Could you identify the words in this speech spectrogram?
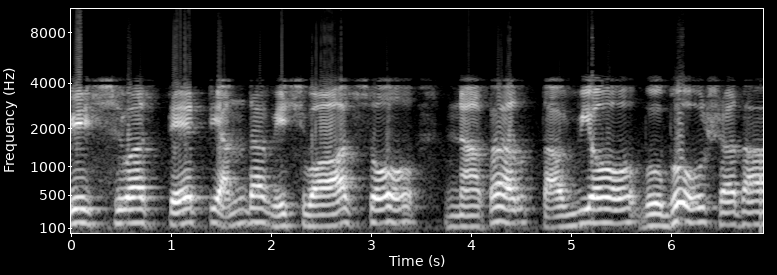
विश्वस्तेत्यन्धविश्वासो न कर्तव्यो बुभूषदा।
